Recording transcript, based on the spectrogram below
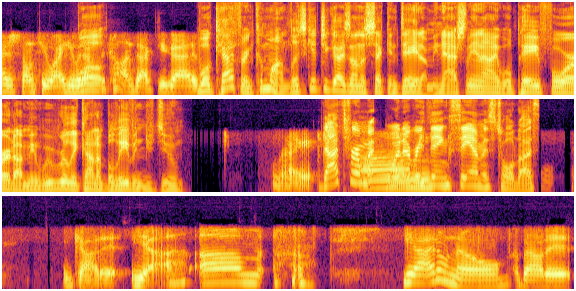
I just don't see why he would Well- have to contact you guys. Well, Catherine, come on. Let's get you guys on a second date. I mean, Ashley and I will pay for it. I mean, we really kind of believe in you two. right. That's from what Um, everything Sam has told us. Got it. Yeah. Um Yeah, I don't know about it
